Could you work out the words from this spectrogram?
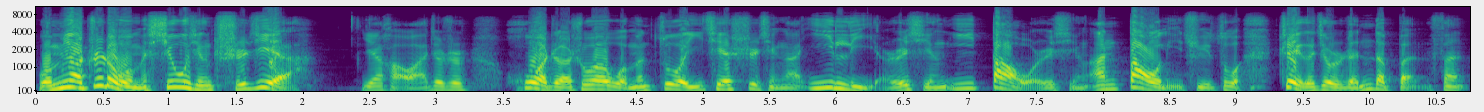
我们要知道，我们修行持戒啊也好啊，就是或者说我们做一切事情啊，依理而行，依道而行，按道理去做，这个就是人的本分。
